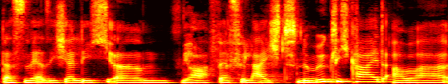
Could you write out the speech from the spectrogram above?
Das wäre sicherlich, ähm, ja, wäre vielleicht eine Möglichkeit, aber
